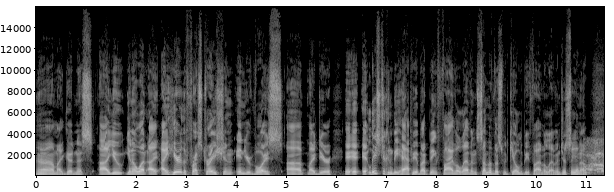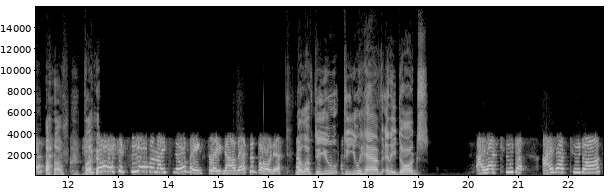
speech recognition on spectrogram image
Oh my goodness! Uh, you you know what? I, I hear the frustration in your voice, uh, my dear. I, I, at least you can be happy about being five eleven. Some of us would kill to be five eleven, just so you know. um, but well, I can see over my snowbanks right now. That's a bonus. my love, do you do you have any dogs? I have two. Do- I have two dogs.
